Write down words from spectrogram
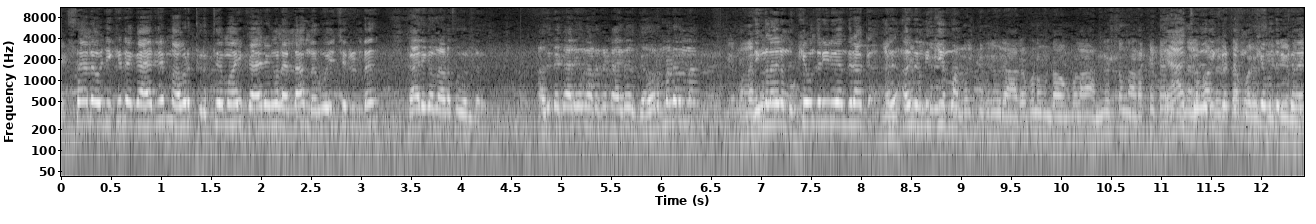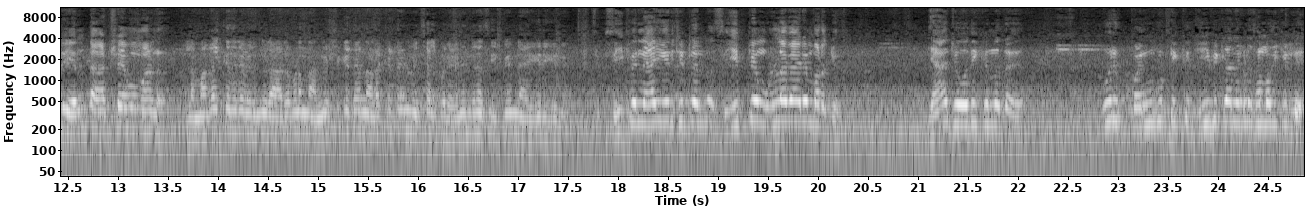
എക്സാലോജിക്കിന്റെ കാര്യം അവർ കൃത്യമായി കാര്യങ്ങളെല്ലാം നിർവഹിച്ചിട്ടുണ്ട് കാര്യങ്ങൾ നടത്തുന്നുണ്ട്. അതിന്റെ കാര്യം നടക്കട്ടെ. അതിന് ഗവൺമെന്റ് നിങ്ങൾ അതിന് മുഖ്യമന്ത്രി എന്തിനാ അതിന് ലിങ്ക്? മകൾക്കെതിരെ ഒരു ആരോപണം ഉണ്ടാകുമ്പോൾ അന്വേഷണം നടക്കട്ടെ ഞാൻ ചോദിക്കട്ടെ മുഖ്യമന്ത്രിക്കെതിരെ? എന്ത് ആക്ഷേപമാണ്? അല്ല മകൾക്കെതിരെ വരുന്ന ഒരു ആരോപണം അന്വേഷിക്കട്ടെ നടക്കട്ടെ എന്ന് വെച്ചാൽ പോരെ. അതിനെന്തിനാ സി പി എം ന്യായീകരിക്കുന്നത് സി പി എം ന്യായീകരിച്ചിട്ടല്ല. സി പി എം ഉള്ള കാര്യം പറഞ്ഞു. ഞാൻ ചോദിക്കുന്നത് ഒരു പെൺകുട്ടിക്ക് ജീവിക്കാൻ നിങ്ങൾ സമ്മതിക്കില്ലേ?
